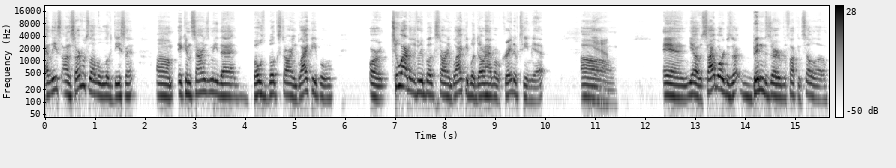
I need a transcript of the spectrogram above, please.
at least on surface level, look decent. Um, it concerns me that both books starring black people, or two out of the three books starring black people, don't have a creative team yet. Um, Yeah. and yo, Cyborg deser- been deserved a fucking solo,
